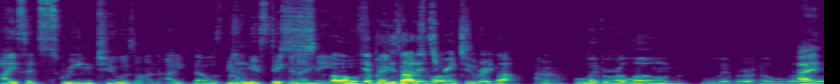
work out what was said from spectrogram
I said Scream two is on. I that was the only statement I made. Oh, Yeah, but he's not time in spoilers. Scream 2, right? No. I don't know. Liver alone. Liver alone. I-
